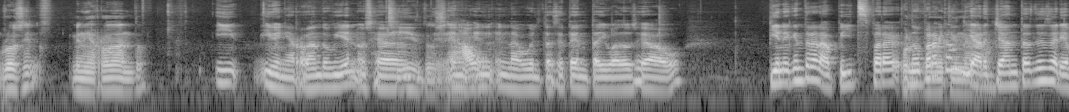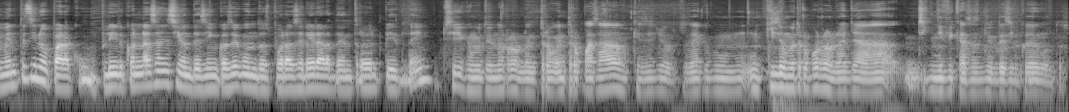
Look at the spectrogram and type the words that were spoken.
Russell venía rodando. Y, y venía rodando bien, o sea, en, en, la vuelta 70 iba a 12 tiene que entrar a pits para no para cambiar llantas necesariamente, sino para cumplir con la sanción de 5 segundos por acelerar dentro del pit lane. Sí, cometió un error, entró, entró pasado, qué sé yo, o sea, un, kilómetro por hora ya significa sanción de 5 segundos.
